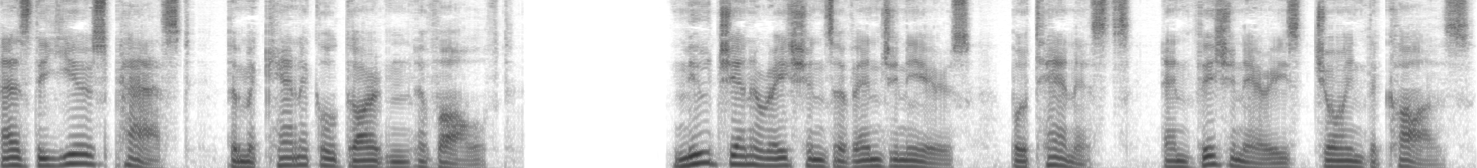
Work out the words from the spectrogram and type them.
As the years passed, the mechanical garden evolved. New generations of engineers, botanists, and visionaries joined the cause,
